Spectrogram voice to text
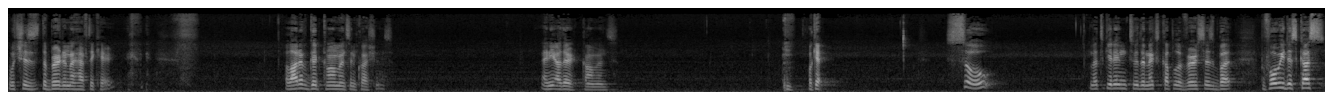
which is the burden I have to carry. A lot of good comments and questions. Any other comments? okay. So, let's get into the next couple of verses, but before we discuss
